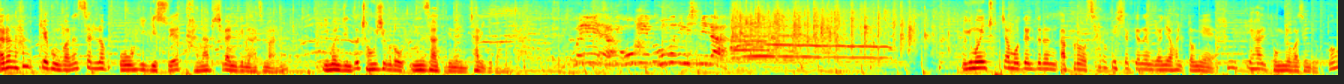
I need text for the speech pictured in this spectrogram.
이날은 함께 공부하는 셀럽 5기 기수의 단합 시간이기는 하지만 임원진도 정식으로 인사드리는 자리이기도 합니다. 우리 저기 오기 고모님이십니다. 여기 모인 초짜 모델들은 앞으로 새롭게 시작되는 연예 활동에 함께할 동료가 생겼고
